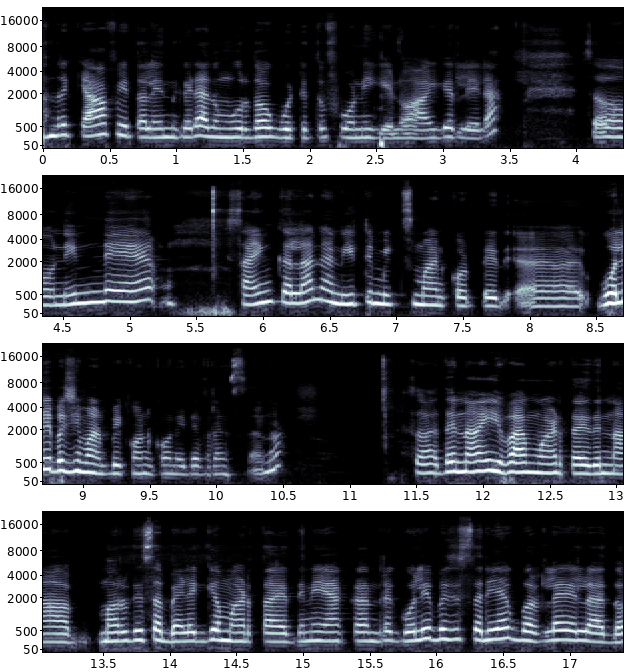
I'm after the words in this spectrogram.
ಅಂದ್ರೆ ಕ್ಯಾಪ್ ಇತ್ತಲ್ಲ ಹಿಂದ್ಗಡೆ, ಅದು ಮುರಿದೋಗ್ಬಿಟ್ಟಿತ್ತು ಫೋನಿಗೇನು ಆಗಿರಲಿಲ್ಲ. ಸೊ ನಿನ್ನೆ ಸಾಯಂಕಾಲ ನಾನು ಹಿಟ್ಟು ಮಿಕ್ಸ್ ಮಾಡಿಕೊಟ್ಟಿದ್ದೆ ಗೋಲಿ ಬಜ್ಜಿ ಮಾಡಬೇಕು ಅಂದ್ಕೊಂಡಿದ್ದೆ ಫ್ರೆಂಡ್ಸ್ ನಾನು. ಸೊ ಅದನ್ನ ಇವಾಗ ಮಾಡ್ತಾ ಇದ್ದೀನಿ ನಾ ಮರುದಿವಸ ಬೆಳಗ್ಗೆ ಮಾಡ್ತಾ ಇದ್ದೀನಿ. ಯಾಕಂದ್ರೆ ಗೋಲಿ ಬಜ್ಜಿ ಸರಿಯಾಗಿ ಬರಲೇ ಇಲ್ಲ ಅದು.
